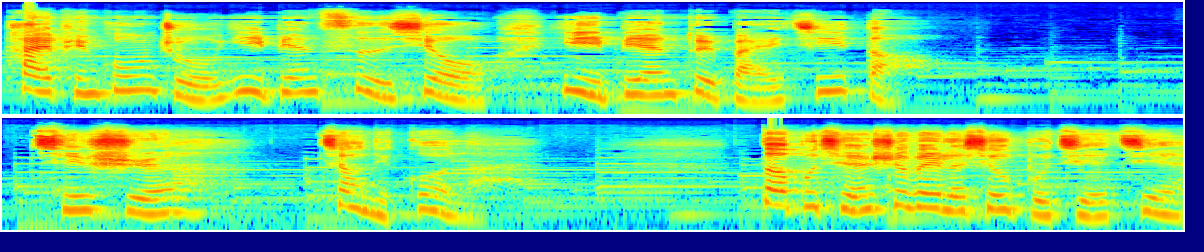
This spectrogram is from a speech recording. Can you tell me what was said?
太平公主一边刺绣，一边对白姬道：“其实叫你过来，倒不全是为了修补结界。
